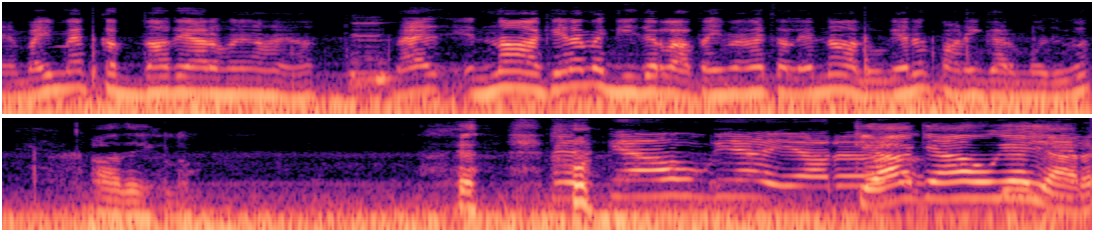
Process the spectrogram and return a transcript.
ਐ, ਬਈ ਮੈਂ ਕੱਦਾਂ ਤਿਆਰ ਹੋਇਆ ਹੋਇਆ। ਮੈਂ ਇੰਨਾ ਆ ਕੇ ਨਾ ਮੈਂ ਗੀਜ਼ਰ ਲਾਤਾ ਸੀ, ਮੈਂ ਕਿਹਾ ਚੱਲ ਇਹ ਨਹਾ ਲੂਗੇ ਨਾ, ਪਾਣੀ ਗਰਮ ਹੋ ਜਾਊਗਾ। ਆ ਦੇਖ ਲਓ। ਫਿਰ ਕਿਆ ਹੋ ਗਿਆ? ਯਾਰ। ਕਿਆ ਕਿਆ ਹੋ ਗਿਆ ਯਾਰ?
